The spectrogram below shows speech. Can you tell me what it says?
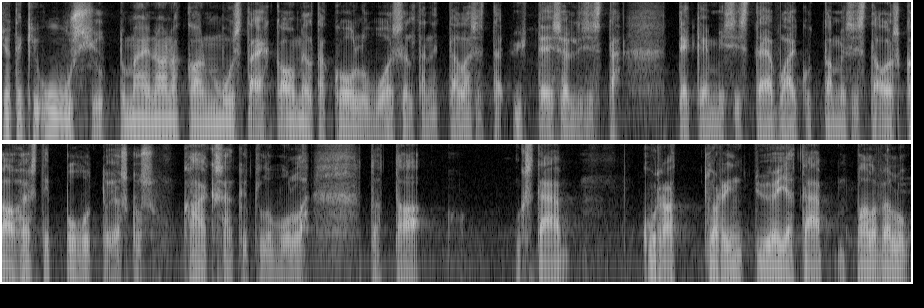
jotenkin uusi juttu? Mä en ainakaan muista ehkä omilta kouluvuosilta niin tällaisista yhteisöllisistä tekemisistä ja vaikuttamisista olisi kauheasti puhuttu joskus 80-luvulla. Tota, onko tämä kuraattorin työ ja tämä palvelu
